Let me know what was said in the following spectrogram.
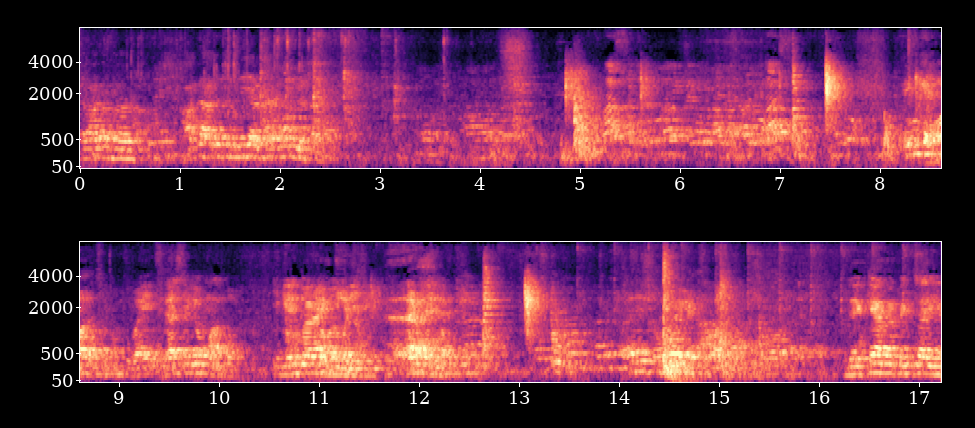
चल आजा फ़ैन आजा आजा जल्दी आ टाइम नहीं लगता ठीक है बहुत अच्छी भाई इधर से क्यों मार दो ये ग्रीन तो बहुत बड़ी थी अरे शोर है देख के हमें पिच चाहिए।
